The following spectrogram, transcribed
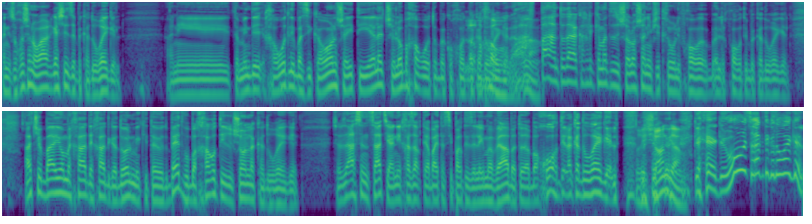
אני זוכר שנורא הרגשתי את זה בכדורגל. אני תמיד חרוט לי בזיכרון שהייתי ילד שלא בחרו אותו בכוחות לא בכדורגל. בחרו, וואלה. אף פעם, אתה יודע, לקח לי כמעט איזה שלוש שנים שהתחילו לבחור, לבחור אותי בכדורגל. עד שבא יום אחד, אחד גדול מכיתה י"ב, והוא בחר אותי ראשון לכדורגל. עכשיו, זה היה סנסציה, אני חזרתי הביתה, סיפרתי את זה לאמא ואבא, אתה יודע, בחרו אותי לכדורגל. ראשון גם. כן, כאילו, "או, שיחקתי כדורגל.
